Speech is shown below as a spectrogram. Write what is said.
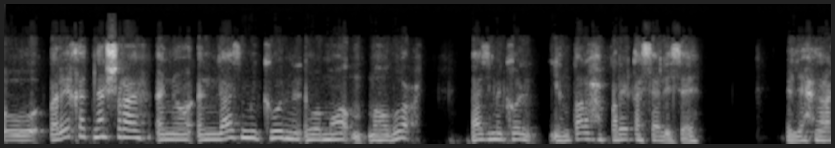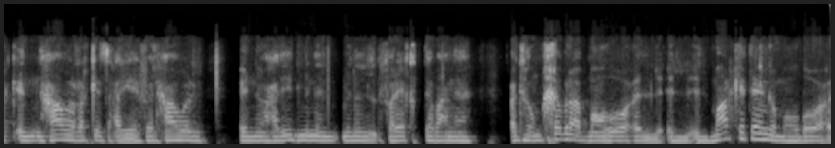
وطريقة نشره انه إن لازم يكون هو موضوع لازم يكون ينطرح بطريقة سلسة اللي إحنا. نحاول نركز عليه فنحاول إنه عديد من من الفريق تبعنا عندهم خبرة بموضوع ال marketing وموضوع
